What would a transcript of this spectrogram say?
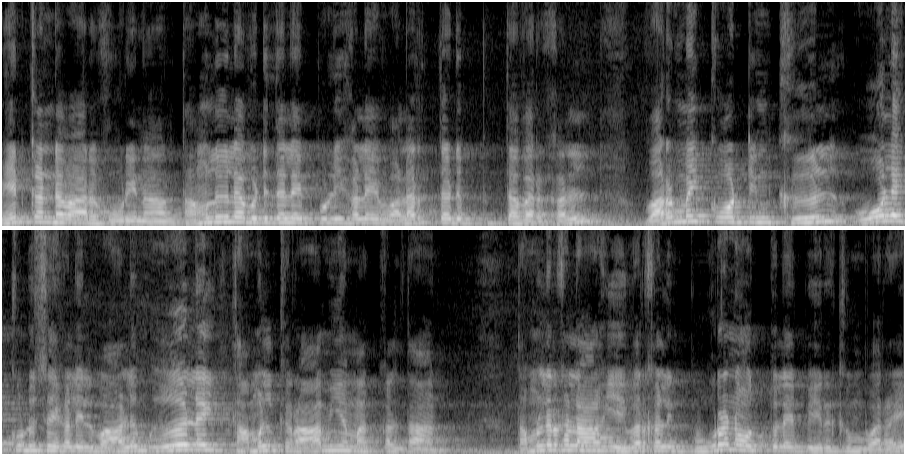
மேற்கண்டவாறு கூறினார் தமிழீழ விடுதலை புலிகளை வளர்த்தெடுத்தவர்கள் வறுமை கோட்டின் கீழ் ஓலை குடிசைகளில் வாழும் ஏழை தமிழ் கிராமிய மக்கள்தான். தமிழர்களாகிய இவர்களின் பூரண ஒத்துழைப்பு இருக்கும் வரை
